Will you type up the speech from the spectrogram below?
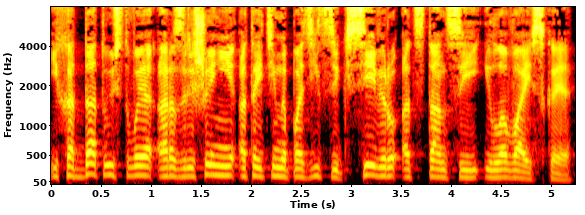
и ходатайствуя о разрешении отойти на позиции к северу от станции Иловайская.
